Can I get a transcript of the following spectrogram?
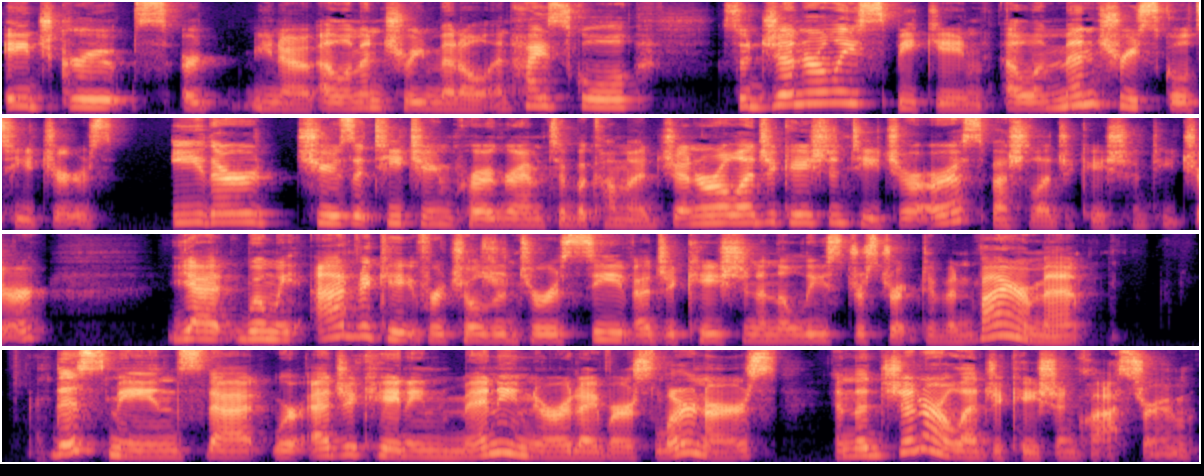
age groups or you know elementary middle and high school. So generally speaking elementary school teachers either choose a teaching program to become a general education teacher or a special education teacher. Yet when we advocate for children to receive education in the least restrictive environment this means that we're educating many neurodiverse learners in the general education classroom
